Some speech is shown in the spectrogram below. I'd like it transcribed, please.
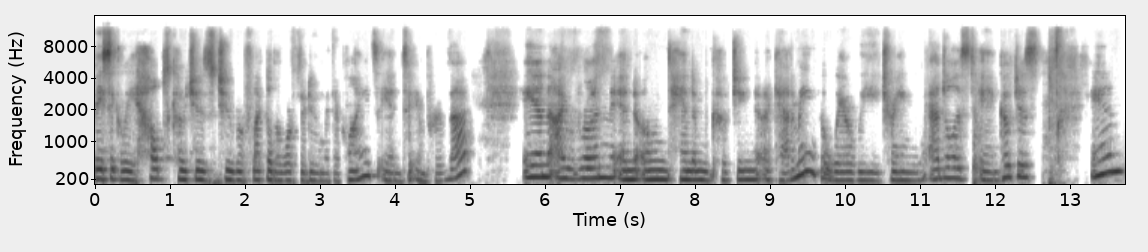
basically helps coaches to reflect on the work they're doing with their clients and to improve that. And I run and own Tandem Coaching Academy, where we train agilists and coaches. And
